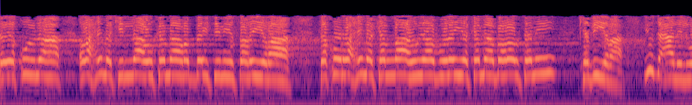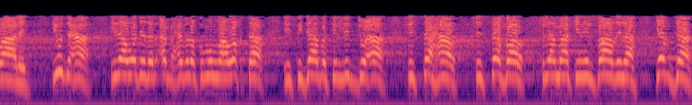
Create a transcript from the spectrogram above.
يقول لها رحمك الله كما ربيتني صغيرا. تقول رحمك الله يا بني كما بررتني كبيرا. يدعى للوالد يدعى. إذا وجد الأب حفظكم الله وقت استجابة للدعاء في السحر في السفر في الأماكن الفاضلة يبدأ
